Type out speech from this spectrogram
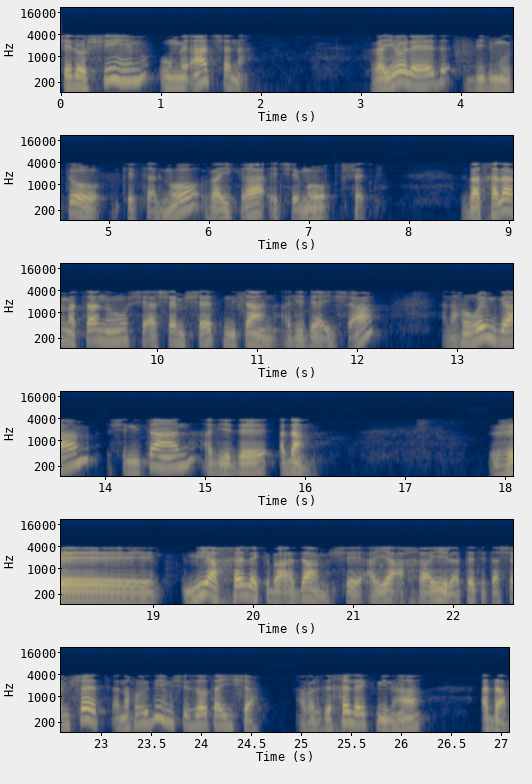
שלושים ומעט שנה. ויולד בדמותו כצלמו, ויקרא את שמו שת. בהתחלה מצאנו שהשם שת ניתן על ידי האישה, אנחנו רואים גם שניתן על ידי אדם. ומי החלק באדם שהיה אחראי לתת את השם שת, אנחנו יודעים שזאת האישה, אבל זה חלק מן האדם.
